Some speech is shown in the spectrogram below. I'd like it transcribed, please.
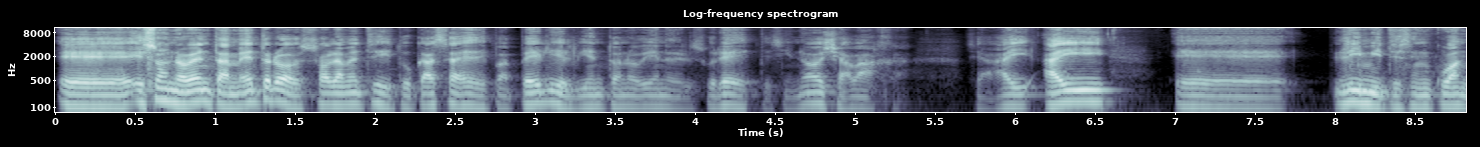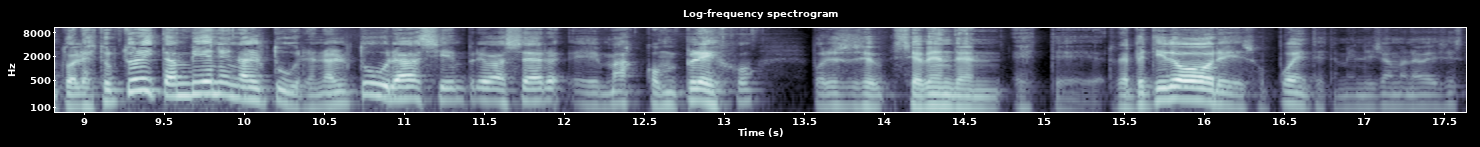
eh, esos 90 metros solamente si tu casa es de papel y el viento no viene del sureste, si no, ya baja. O sea, hay, hay eh, límites en cuanto a la estructura y también en altura. En altura siempre va a ser eh, más complejo, por eso se, venden este, repetidores o puentes, también le llaman a veces,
